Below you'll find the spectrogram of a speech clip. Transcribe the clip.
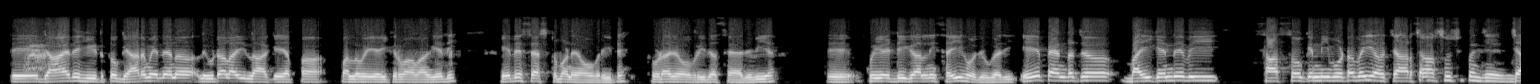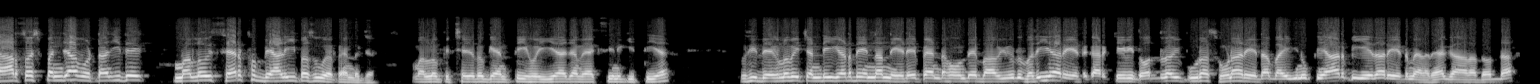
ਤੇ ਜਾਂ ਇਹਦੇ ਹੀਟ ਤੋਂ 11ਵੇਂ ਦਿਨ ਲਿਊਟਲਾਈਜ਼ ਲਾ ਕੇ ਆਪਾਂ ਲਓ ਏਆਈ ਕਰਵਾਵਾਂਗੇ ਇਹਦੀ ਇਹਦੇ ਸਿਸਟ ਬਣਿਆ ਓਵਰੀ ਤੇ ਥੋੜਾ ਜਿਹਾ ਓਵਰੀ ਦਾ ਸਾਈਜ਼ ਵੀ ਆ ਤੇ ਕੋਈ ਐਡੀ ਗੱਲ ਨਹੀਂ ਸਹੀ ਹੋ ਜਾਊਗਾ ਜੀ। ਇਹ ਪਿੰਡ 'ਚ ਬਾਈ ਕਹਿੰਦੇ ਵੀ 700 ਕਿੰਨੀ ਵੋਟ ਬਈ ਉਹ 400 456 456 ਵੋਟਾਂ ਜੀ ਤੇ ਮੰਨ ਲਓ ਸਿਰਫ 42 ਪਸ਼ੂ ਹੈ ਪਿੰਡ 'ਚ। ਮੰਨ ਲਓ ਪਿੱਛੇ ਜਦੋਂ ਗਿਣਤੀ ਹੋਈ ਆ ਜਾਂ ਵੈਕਸੀਨ ਕੀਤੀ ਆ ਤੁਸੀਂ ਦੇਖ ਲਓ ਵੀ ਚੰਡੀਗੜ੍ਹ ਦੇ ਇੰਨਾ ਨੇੜੇ ਪਿੰਡ ਹੋਣ ਦੇ ਬਾਵਜੂਦ ਵਧੀਆ ਰੇਟ ਕਰਕੇ ਵੀ ਦੁੱਧ ਦਾ ਵੀ ਪੂਰਾ ਸੋਹਣਾ ਰੇਟ ਆ ਬਾਈ ਜੀ ਨੂੰ 50 ਰੁਪਏ ਦਾ ਰੇਟ ਮਿਲ ਰਿਹਾ ਗਾਂ ਦਾ ਦੁੱਧ ਦਾ।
